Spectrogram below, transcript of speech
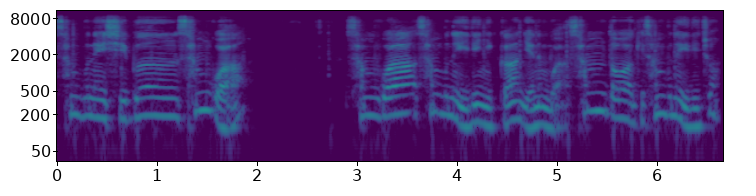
3분의 10은 3과 3과 3분의 1이니까 얘는 뭐야? 3 더하기 3분의 1이죠?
